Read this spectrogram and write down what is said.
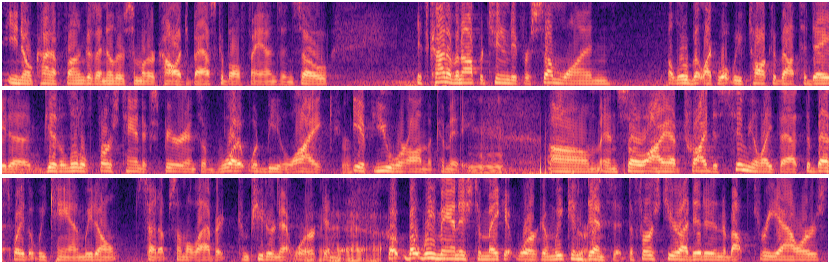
you know, kind of fun because I know there's some other college basketball fans. And so it's kind of an opportunity for someone, a little bit like what we've talked about today, to get a little firsthand experience of what it would be like if you were on the committee. Um, and so I have tried to simulate that the best way that we can. We don't set up some elaborate computer network and, but, but we managed to make it work and we condense it. The first year I did it in about three hours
